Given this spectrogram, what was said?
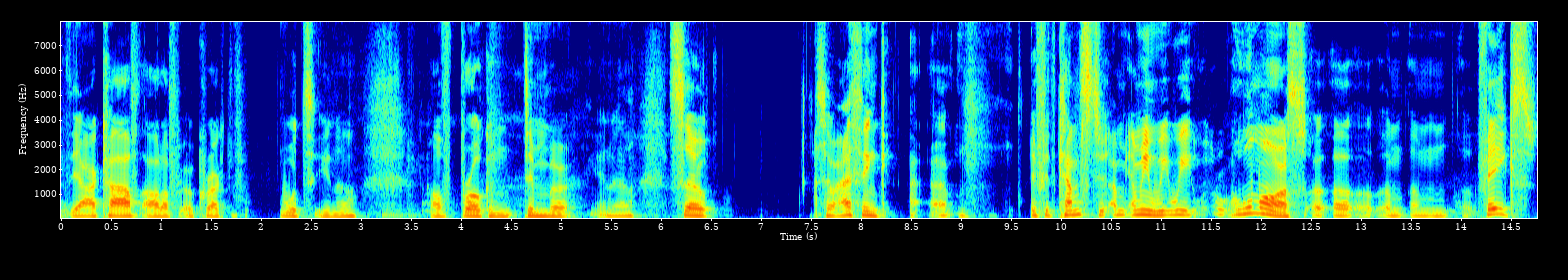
they are carved out of cracked wood, you know, of broken timber, you know. So so I think uh, um, if it comes to, I mean, I mean we, we rumors, uh, uh, um, um, fakes,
